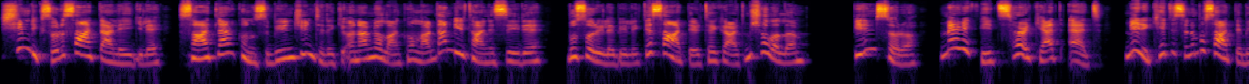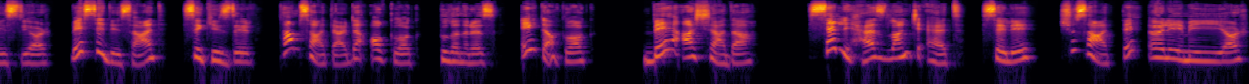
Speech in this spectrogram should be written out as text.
Şimdiki soru saatlerle ilgili. Saatler konusu birinci ünitedeki önemli olan konulardan bir tanesiydi. Bu soruyla birlikte saatleri tekrar etmiş olalım. Birinci soru. Mary feeds her cat at. Mary kedisini bu saatte besliyor. Beslediği saat 8'dir. Tam saatlerde o'clock kullanırız. 8 o'clock. B aşağıda. Sally has lunch at. Sally şu saatte öğle yemeği yiyor.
